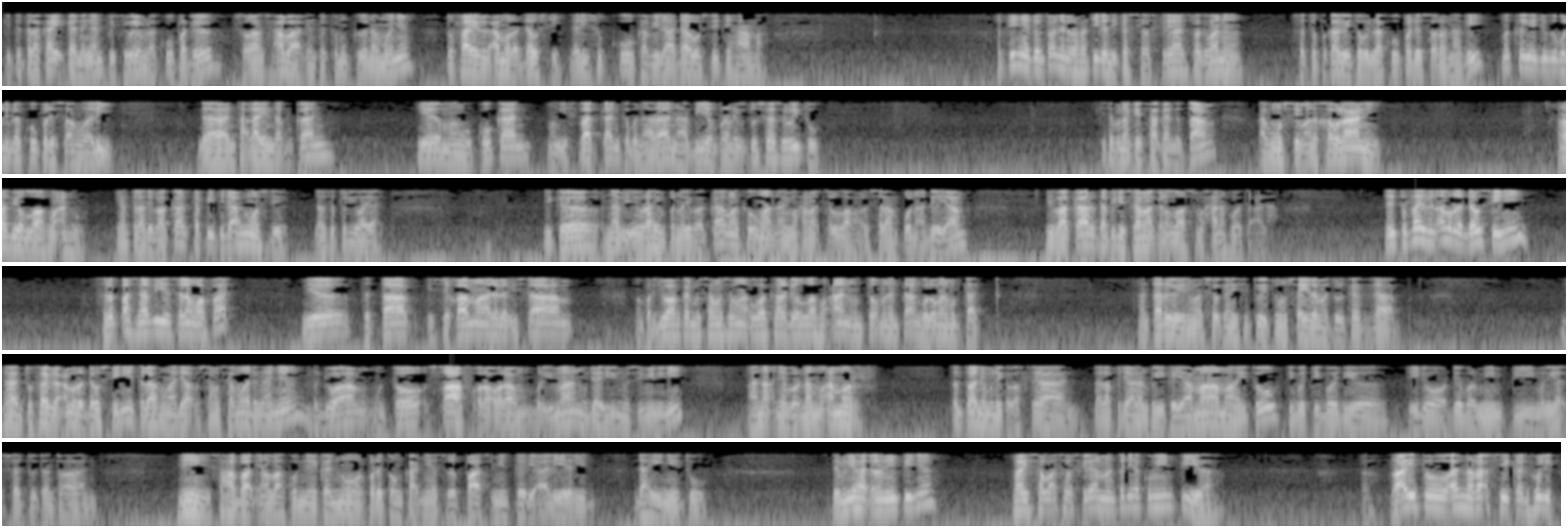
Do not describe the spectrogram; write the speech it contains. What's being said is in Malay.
kita telah kaitkan dengan peristiwa yang berlaku pada seorang sahabat yang terkemuka namanya Tufail bin Amr ad-Dawsi dari suku kabilah Daus di Tihama. Artinya tuan-tuan yang dirahmati dan dikasihi sekalian sebagaimana satu perkara itu berlaku pada seorang Nabi Maka ia juga boleh berlaku pada seorang wali Dan tak lain tak bukan Ia mengukuhkan Mengisbatkan kebenaran Nabi yang pernah diutus seluruh itu Kita pernah kisahkan tentang Abu Muslim Al-Khawlani radhiyallahu anhu Yang telah dibakar tapi tidak hangus dia Dalam satu riwayat Jika Nabi Ibrahim pernah dibakar Maka umat Nabi Muhammad SAW pun ada yang dibakar tapi diselamatkan Allah Subhanahu wa taala. Jadi Tufail bin Amr ad-Dausi ini selepas Nabi sallallahu wafat dia tetap istiqamah dalam Islam memperjuangkan bersama-sama Abu Bakar radhiyallahu an untuk menentang golongan murtad. Antara yang dimaksudkan di situ itu Musailamatul Kadzab. Dan Tufail bin Amr ad-Dausi ini telah mengajak bersama-sama dengannya berjuang untuk saf orang-orang beriman mujahidin muslimin ini anaknya bernama Amr Tuan-tuan yang mulia sekalian Dalam perjalanan pergi ke Yamamah itu Tiba-tiba dia tidur Dia bermimpi melihat satu tuan-tuan Ni sahabat yang Allah kurniakan nur pada tongkatnya Selepas minta dialih dari dahinya itu. Dia melihat dalam mimpinya Hai sahabat-sahabat sekalian Mana tadi aku mimpi lah Ra'aitu anna ra'si kad hulik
